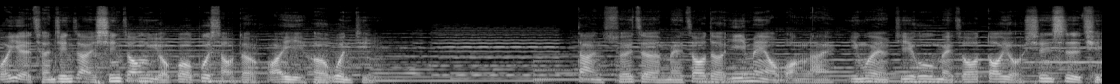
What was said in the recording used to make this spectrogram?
我也曾经在心中有过不少的怀疑和问题。但随着每周的 email 往来，因为几乎每周都有新事情。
